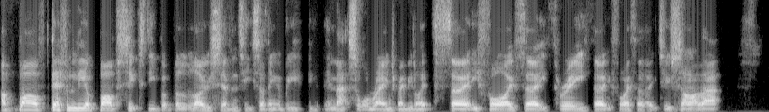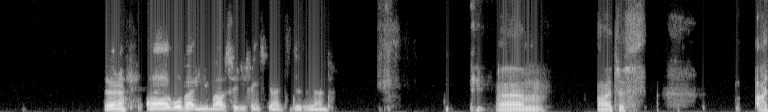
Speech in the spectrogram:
above, definitely above 60, but below 70. So I think it'd be in that sort of range, maybe like 35, 33, 35, 32, something like that. Fair enough. Uh, what about you, Miles? Who do you think is going to Disneyland? Um, I just, I,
